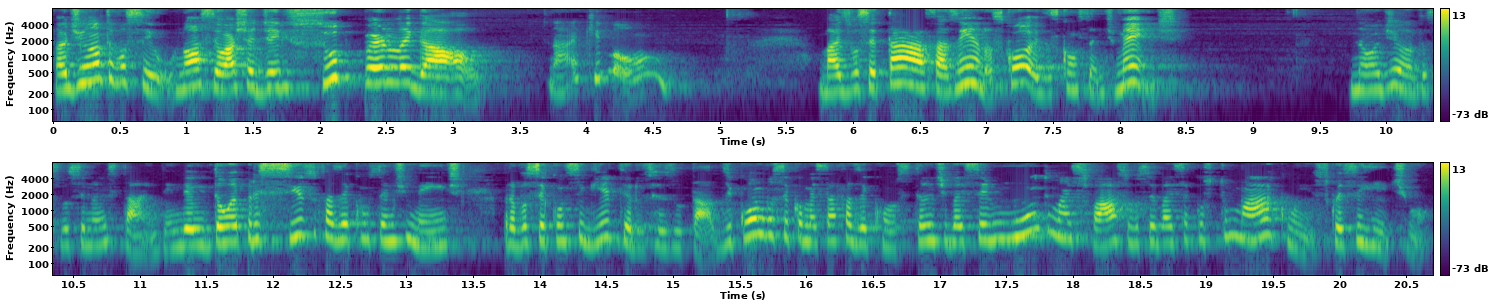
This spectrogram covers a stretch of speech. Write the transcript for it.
Não adianta você, nossa, eu acho a Jade super legal. Ai, que bom. Mas você tá fazendo as coisas constantemente? Não adianta se você não está, entendeu? Então é preciso fazer constantemente para você conseguir ter os resultados. E quando você começar a fazer constante, vai ser muito mais fácil, você vai se acostumar com isso, com esse ritmo.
